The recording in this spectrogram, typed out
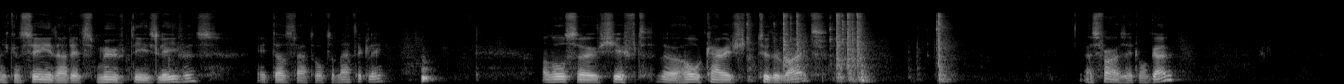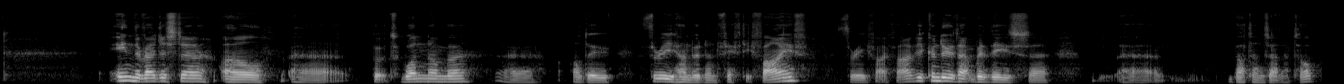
You can see that it's moved these levers, it does that automatically. I'll also shift the whole carriage to the right as far as it will go. In the register I'll uh, put one number, uh, I'll do 355, 355. You can do that with these uh, uh, buttons at the top.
